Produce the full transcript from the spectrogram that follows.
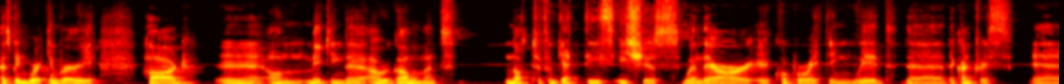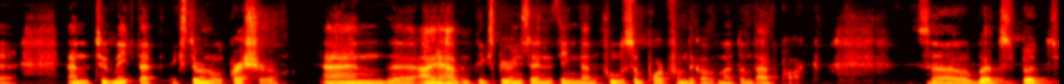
has been working very hard uh, on making the our government not to forget these issues when they are uh, cooperating with the the countries uh, and to make that external pressure. And uh, I haven't experienced anything than full support from the government on that part. So, but but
